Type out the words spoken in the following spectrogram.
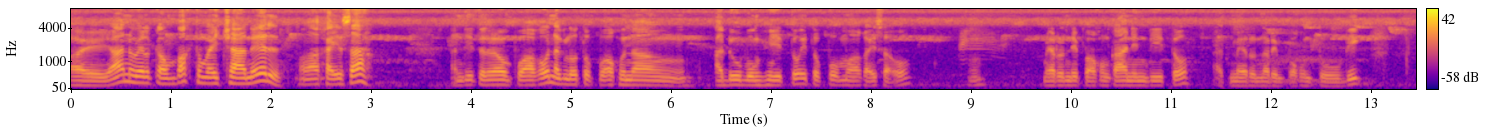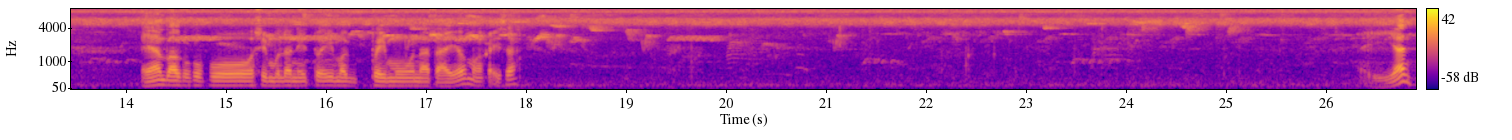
Ayan, welcome back to my channel, mga kaisa. Andito na naman po ako, nagluto po ako ng adubong hito. Ito po mga kaisa, oh. Hmm? Meron din po akong kanin dito at meron na rin po akong tubig. Ayan, bago ko po simulan ito ay mag-pray muna tayo mga kaisa. Ayan.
